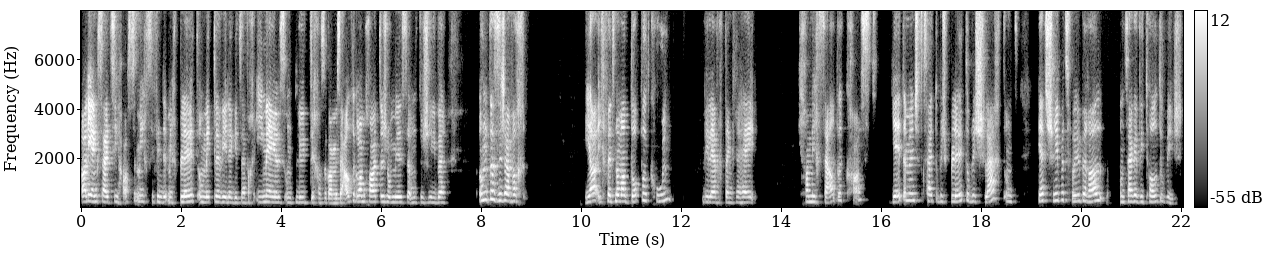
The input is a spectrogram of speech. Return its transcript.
alle haben gesagt, sie hassen mich, sie finden mich blöd und mittlerweile gibt es einfach E-Mails und Leute, ich habe sogar meine Autogrammkarte schon müssen unterschreiben und das ist einfach, ja, ich finde es nochmal doppelt cool, weil ich einfach denke, hey, ich habe mich selber gehasst. Jeder Mensch hat gesagt, du bist blöd, du bist schlecht und jetzt schreiben sie von überall und sagen, wie toll du bist.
